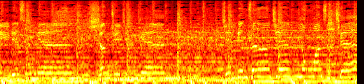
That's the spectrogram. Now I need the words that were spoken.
离别思念，相聚今天，肩并着肩，勇往直前。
